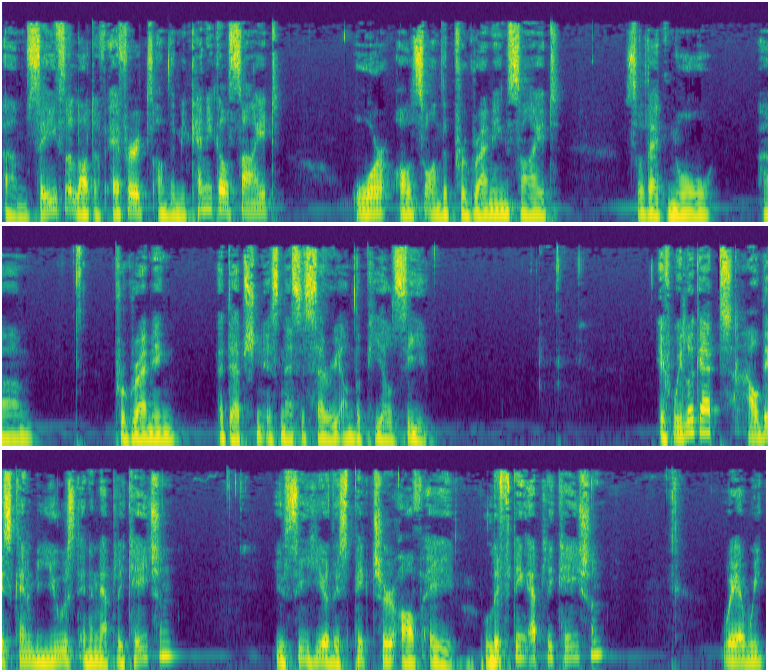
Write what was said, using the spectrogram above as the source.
um, saves a lot of efforts on the mechanical side or also on the programming side so that no um, programming adaptation is necessary on the PLC. If we look at how this can be used in an application, you see here this picture of a lifting application where we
